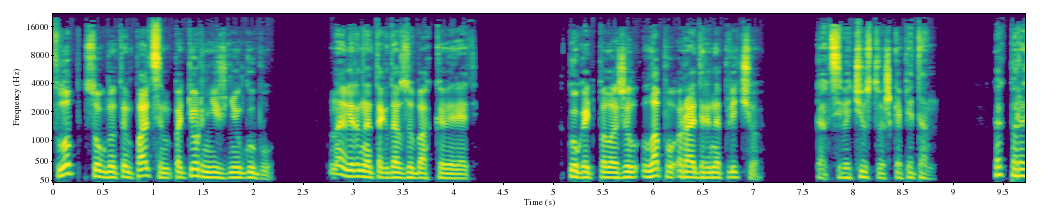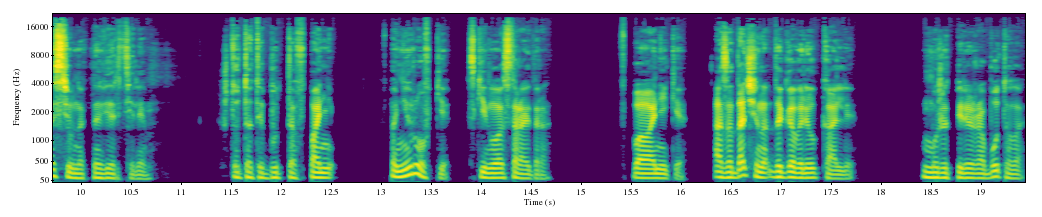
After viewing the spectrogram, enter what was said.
Флоп согнутым пальцем потер нижнюю губу. Наверное, тогда в зубах ковырять. Коготь положил лапу Райдере на плечо. «Как себя чувствуешь, капитан?» «Как поросенок на вертеле». «Что-то ты будто в пани...» «В панировке», — скинулась Райдера. «В панике», — озадаченно договорил Калли. «Может, переработала?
